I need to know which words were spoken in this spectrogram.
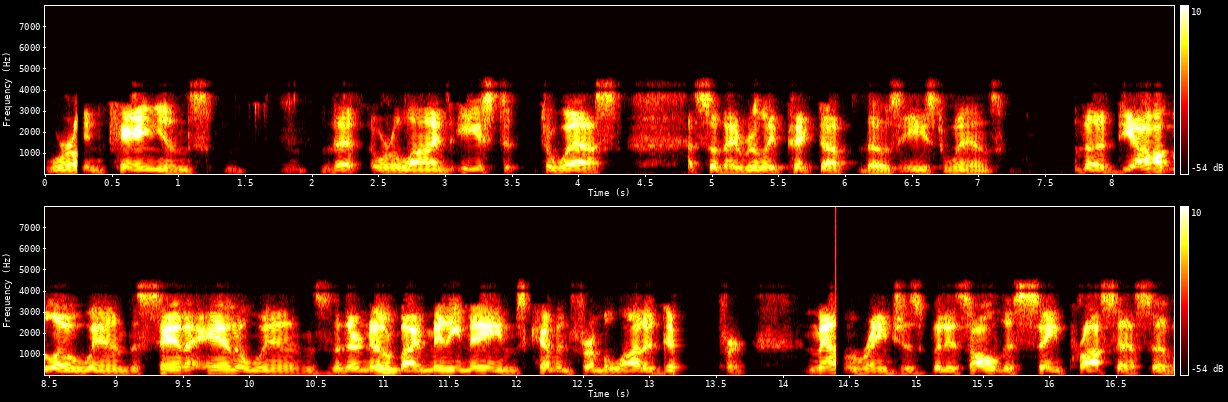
were in canyons that were aligned east to west, so they really picked up those east winds. The Diablo wind, the Santa Ana winds, they're known by many names coming from a lot of different mountain ranges, but it's all this same process of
